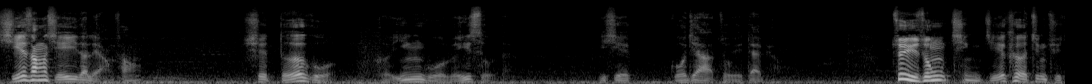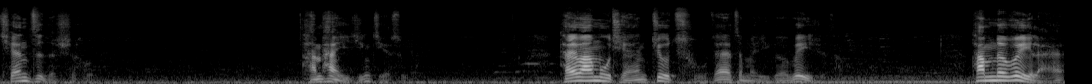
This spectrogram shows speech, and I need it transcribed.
协商协议的两方是德国和英国为首的一些国家作为代表，最终请捷克进去签字的时候，谈判已经结束了。台湾目前就处在这么一个位置上，他们的未来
